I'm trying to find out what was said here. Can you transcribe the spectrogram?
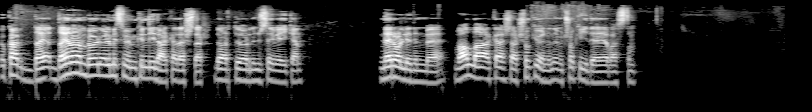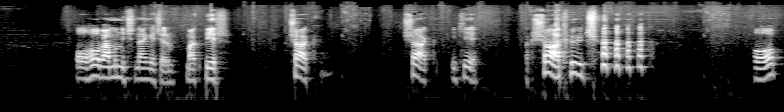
Yok abi Day- Dayana'nın böyle ölmesi mümkün değil arkadaşlar. 4 4. seviyeyken. Ne rolledin be? Vallahi arkadaşlar çok iyi oynadın değil mi? Çok iyi D'ye bastım. Oho ben bunun içinden geçerim. Bak 1. Şak. Şak. 2. Bak şak 3. hop.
